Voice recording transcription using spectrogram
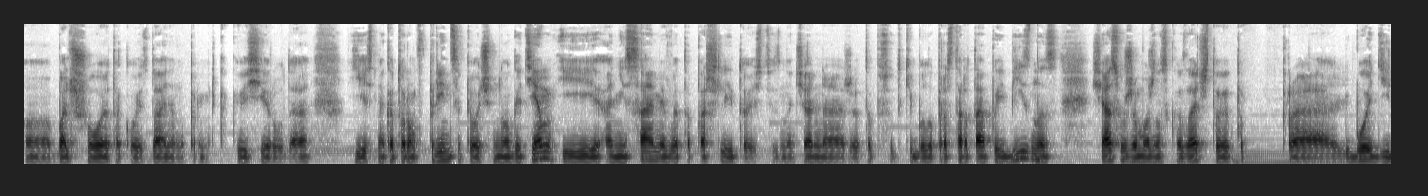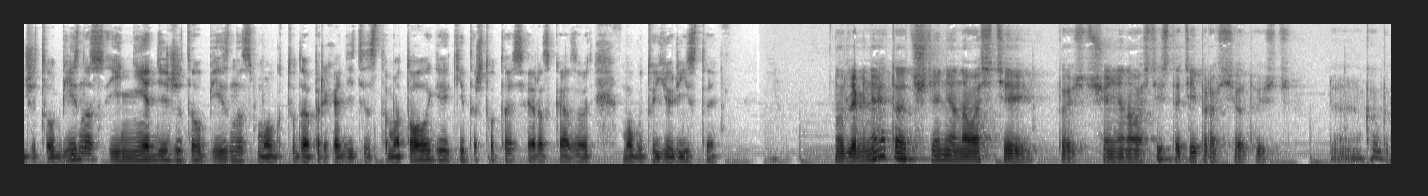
большое такое издание, например, как VC.ru, да, есть, на котором, в принципе, очень много тем, и они сами в это пошли, то есть изначально же это все-таки было про стартапы и бизнес, сейчас уже можно сказать, что это про любой digital бизнес и не digital бизнес. Могут туда приходить и стоматологи какие-то что-то о себе рассказывать, могут и юристы. Ну, для меня это чтение новостей. То есть чтение новостей, статей про все. То есть э, как бы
